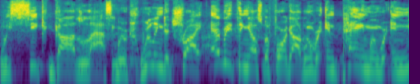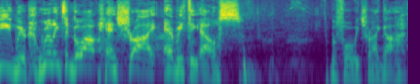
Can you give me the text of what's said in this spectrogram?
we seek God last. Like we're willing to try everything else before God. When we're in pain, when we're in need, we're willing to go out and try everything else before we try God.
